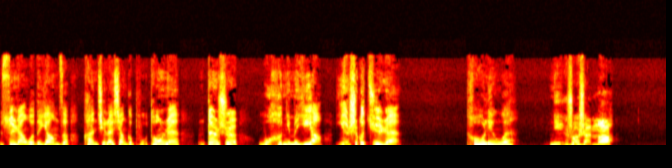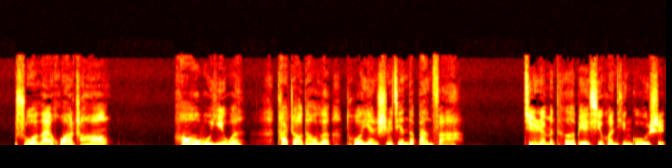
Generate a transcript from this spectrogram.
虽然我的样子看起来像个普通人。”但是我和你们一样，也是个巨人。头领问：“你说什么？”说来话长。毫无疑问，他找到了拖延时间的办法。巨人们特别喜欢听故事。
